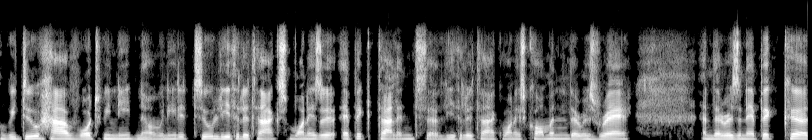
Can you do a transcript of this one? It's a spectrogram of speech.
We do have what we need now. We needed two lethal attacks. One is a epic talent, uh, lethal attack. One is common. There is rare, and there is an epic uh,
